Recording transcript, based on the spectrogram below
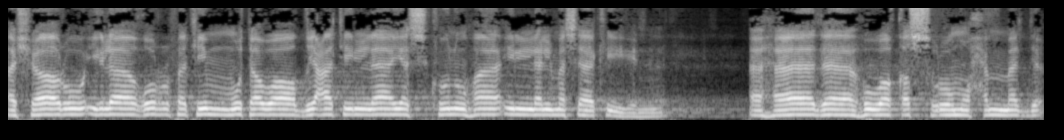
أشاروا إلى غرفة متواضعة لا يسكنها إلا المساكين. أهذا هو قصر محمد.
